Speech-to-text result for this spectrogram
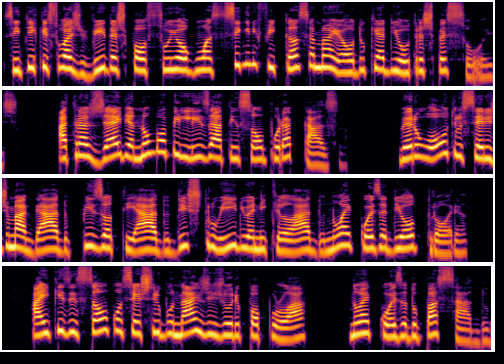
sentir que suas vidas possuem alguma significância maior do que a de outras pessoas. A tragédia não mobiliza a atenção por acaso. Ver o outro ser esmagado, pisoteado, destruído e aniquilado não é coisa de outrora. A Inquisição, com seus tribunais de júri popular, não é coisa do passado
